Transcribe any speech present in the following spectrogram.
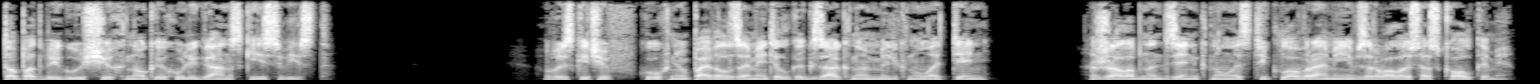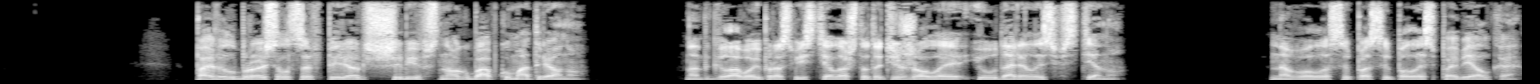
топот бегущих ног и хулиганский свист. Выскочив в кухню, Павел заметил, как за окном мелькнула тень, жалобно дзенькнуло стекло в раме и взорвалось осколками. Павел бросился вперед, сшибив с ног бабку Матрёну. Над головой просвистело что-то тяжелое и ударилось в стену. На волосы посыпалась побелка.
